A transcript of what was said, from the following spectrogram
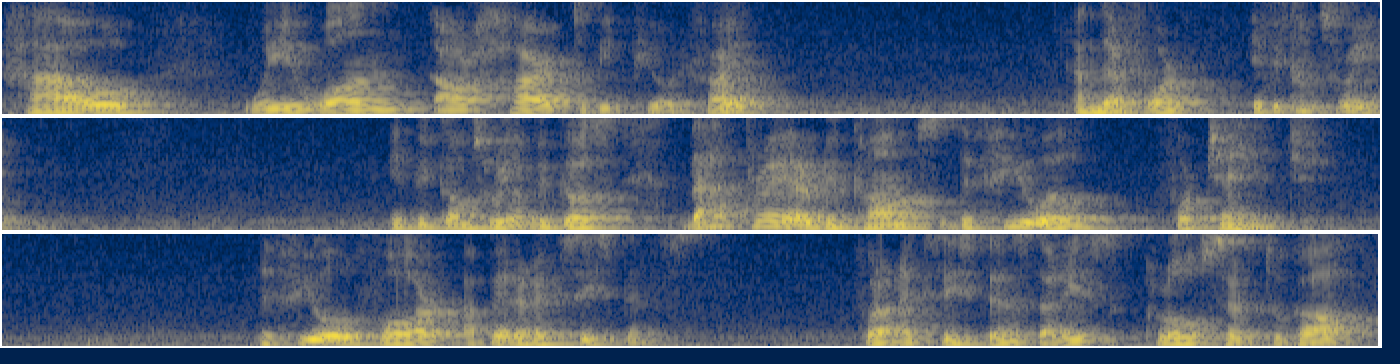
how we want our heart to be purified, and therefore it becomes real. It becomes real because that prayer becomes the fuel for change. the fuel for a better existence, for an existence that is closer to God,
